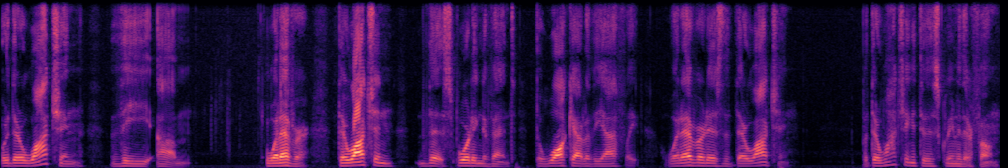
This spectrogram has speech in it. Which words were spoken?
or they're watching the um, whatever. They're watching the sporting event, the walkout of the athlete, whatever it is that they're watching. But they're watching it through the screen of their phone.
